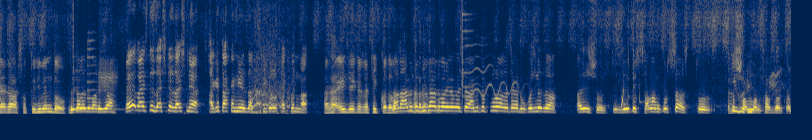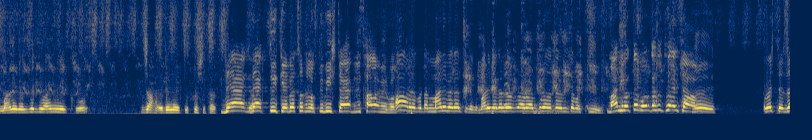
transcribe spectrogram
কাকা সত্যি দিবেন তো? বিকালে দেবানি যা। এই বাইসতে যাস না যাস না। আগে টাকা নিয়ে যা বিকেলে থাকবেন না। কাকা এই যে কাকা ঠিক কথা না না আমি তো বিকালে দেবানি আমি তো পনেরো হাজার টাকা দেবো কইছি না যা। আরে শোন তুই যেহেতু সালাম করছিস তোর সম্মান থাকা দরকার। মানে যদি নেই তো যা এটা নিয়ে একটু খুশি থাক। দেখ দেখ তুই কেবে ছোট লোক তুই বিশ টাকা দিলি সালামের বদলে আরে বেটা মানি বাগান ছিল মানি বাগানের আর আমি পনেরো টাকা দিতে আমার কি? মানি বাগ তো ওর কাছে তুই যা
